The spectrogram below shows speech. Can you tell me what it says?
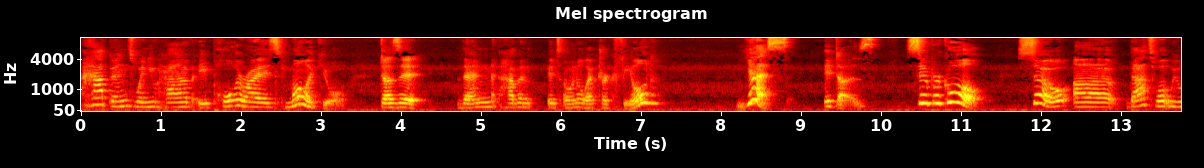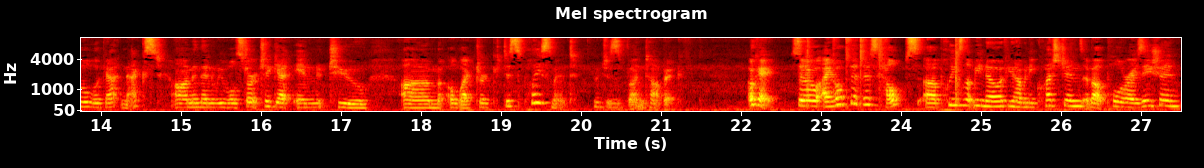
happens when you have a polarized molecule? Does it then have an, its own electric field? Yes, it does. Super cool. So uh, that's what we will look at next. Um, and then we will start to get into um, electric displacement, which is a fun topic. Okay, so I hope that this helps. Uh, please let me know if you have any questions about polarization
